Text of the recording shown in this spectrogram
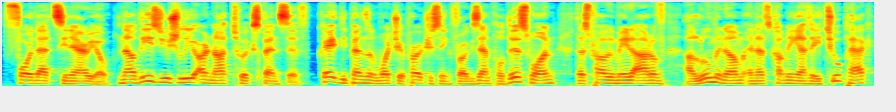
for that scenario. Now, these usually are not too expensive. Okay, it depends on what you're purchasing. For example, this one that's probably made out of aluminum and that's coming as a two pack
